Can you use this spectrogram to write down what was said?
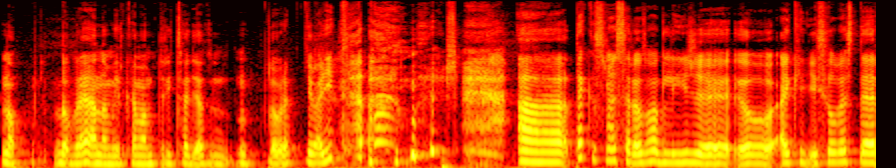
No, dobre, áno, Mirka, mám 30 a... mm, Dobre, nevadí. A tak sme sa rozhodli, že aj keď je Silvester,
